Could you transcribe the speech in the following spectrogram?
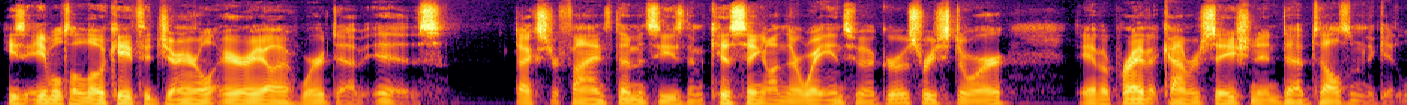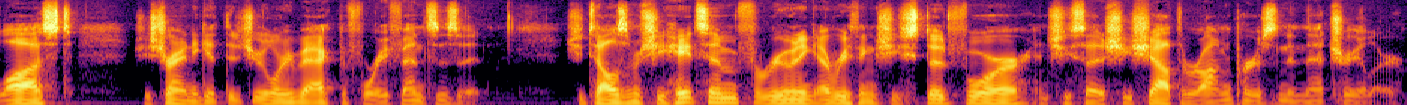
He's able to locate the general area where Deb is. Dexter finds them and sees them kissing on their way into a grocery store. They have a private conversation, and Deb tells him to get lost. She's trying to get the jewelry back before he fences it. She tells him she hates him for ruining everything she stood for, and she says she shot the wrong person in that trailer.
